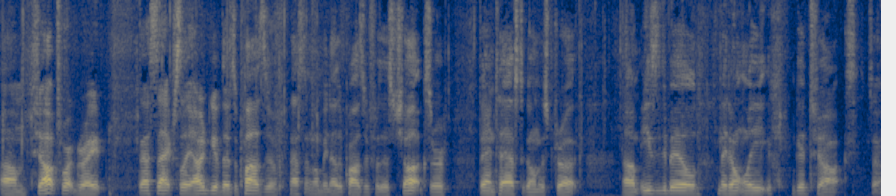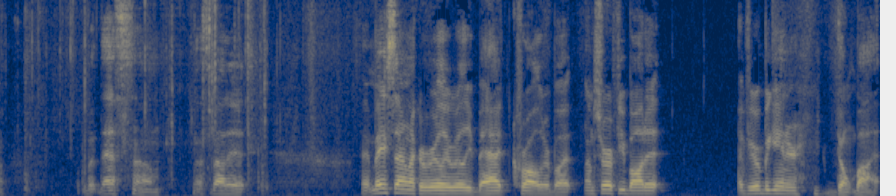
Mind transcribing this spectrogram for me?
Um, shocks work great. That's actually, I would give those a positive. That's going to be another positive for this. Shocks are fantastic on this truck. Um, easy to build. They don't leak. Good shocks. So, but that's um, that's about it. It may sound like a really really bad crawler, but I'm sure if you bought it, if you're a beginner, don't buy it.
